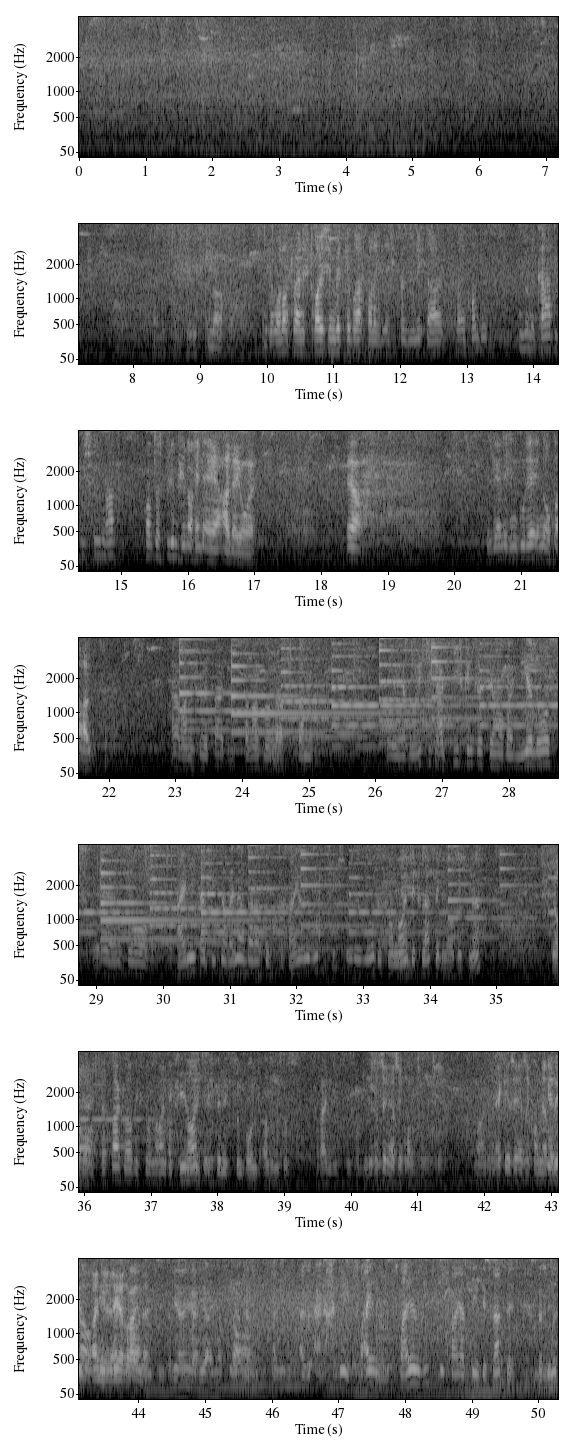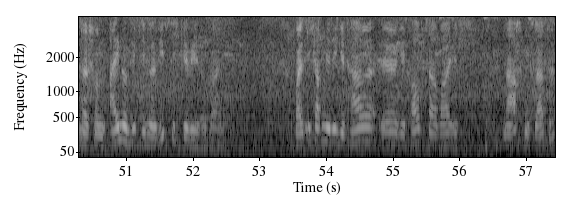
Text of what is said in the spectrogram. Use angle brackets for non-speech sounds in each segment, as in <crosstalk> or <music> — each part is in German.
Ich habe auch noch ein kleines Sträußchen mitgebracht, weil ich echt persönlich da sein konnte und eine Karte geschrieben habe. Kommt das Blümchen noch hinterher, alter Junge. Ja. Wir werden dich in guter Erinnerung behalten. Ja, war eine schöne Zeit. Damals noch ja. dann äh, so richtig aktiv ging das ja bei mir los. Äh, so Reini, kannst du dich noch erinnern, war das so 73 oder so? Das war 9. Klasse, glaube ich, ne? Ja. Das war, glaube ich, so 9. 74 bin ich zum Bund, also muss das 73 Du bist ja zuerst gekommen zu uns. hier. Neun. Ecke ist der erste gekommen, der Genau. wo die reine Lehre war. Ne? 73, dann Ja, ist das ja. also, also ach nee, 72, 72 war ja 10. Klasse. Das muss ja schon 71 oder 70 gewesen sein. Weil ich habe mir die Gitarre äh, gekauft, da war ich in der 8. Klasse.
